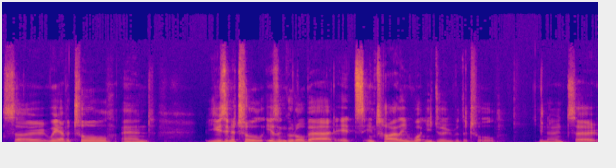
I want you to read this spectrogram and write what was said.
So, we have a tool, and using a tool isn't good or bad. It's entirely what you do with the tool. You know, so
